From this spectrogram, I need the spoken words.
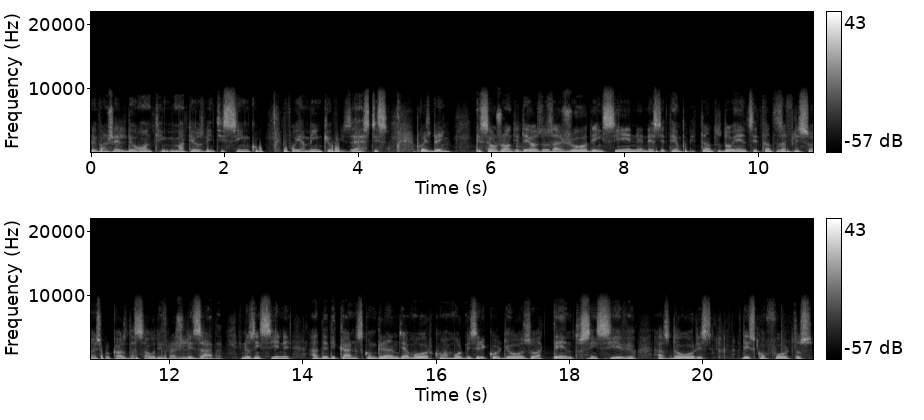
no Evangelho de ontem, em Mateus 25. Foi a mim que o fizestes. Pois bem, que São João de Deus nos ajude ensine nesse tempo de tantos doentes e tantas aflições por causa da saúde fragilizada. E nos ensine a dedicar-nos com grande amor, com amor misericordioso, atento, sensível às dores, desconfortos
